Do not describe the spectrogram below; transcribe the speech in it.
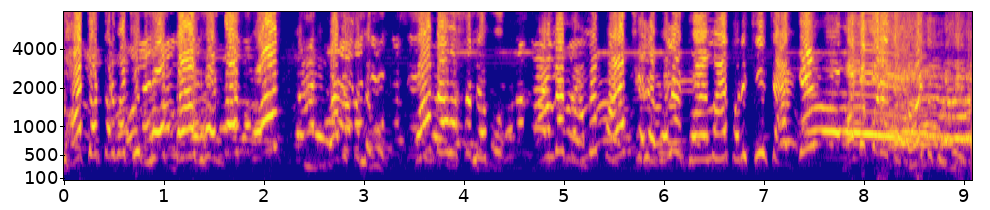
ঝড় চট করে বলছি ভোট দাও ভোট দাও সব ব্যবস্থা নেব সব ব্যবস্থা নেব আমরা আমরা পাড়ার ছেলে বলে দয়া মায়া করেছি যাকে হয়তো করে দেবো হয়তো করে দেবো।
